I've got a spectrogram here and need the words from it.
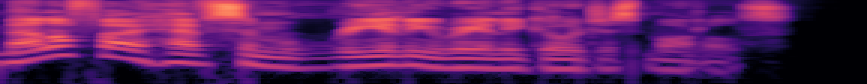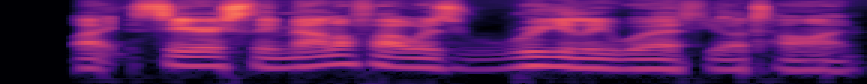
Malifaux have some really, really gorgeous models. Like, seriously, Malifaux is really worth your time.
